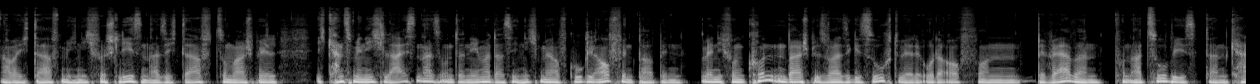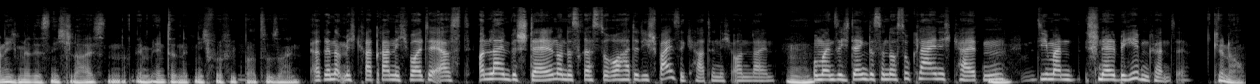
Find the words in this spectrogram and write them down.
aber ich darf mich nicht verschließen. Also ich darf zum Beispiel, ich kann es mir nicht leisten als Unternehmer, dass ich nicht mehr auf Google auffindbar bin. Wenn ich von Kunden beispielsweise gesucht werde oder auch von Bewerbern, von Azubis, dann kann ich mir das nicht leisten, im Internet nicht verfügbar zu sein. Erinnert mich gerade dran, ich wollte erst online bestellen und das Restaurant hatte die Speisekarte nicht online. Mhm. Wo man sich denkt, das sind doch so Kleinigkeiten, mhm. die man schnell beheben könnte. Genau,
